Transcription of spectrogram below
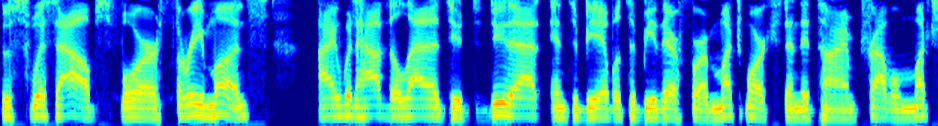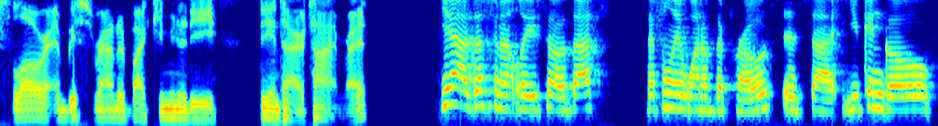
the Swiss Alps for three months, I would have the latitude to do that and to be able to be there for a much more extended time, travel much slower, and be surrounded by community the entire time, right? Yeah, definitely. So that's definitely one of the pros is that you can go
